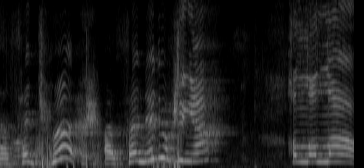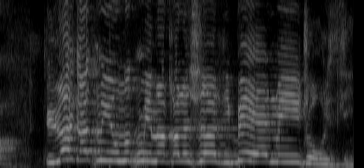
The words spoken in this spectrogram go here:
Ya sen kime? Ya sen ne diyorsun ya? Allah Allah. Like atmayı unutmayın arkadaşlar. Beğenmeyi çok izleyin.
